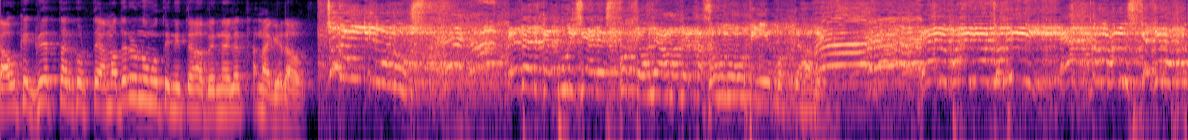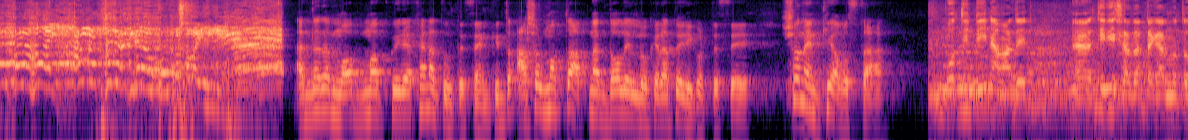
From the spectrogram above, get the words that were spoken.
কাউকে গ্রেপ্তার করতে আমাদের অনুমতি নিতে হবে নইলে থানা ঘেরাও। এদেরকে পুলিশে অ্যারেস্ট করতে হলে আমাদের কাছে অনুমতি নিয়ে করতে হবে। আপনারা মব মব করে ফেনা তুলতেছেন কিন্তু আসল মব তো আপনার দলের লোকেরা তৈরি করতেছে। শোনেন কি অবস্থা? প্রতিদিন আমাদের তিরিশ হাজার টাকার মতো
